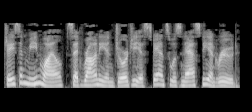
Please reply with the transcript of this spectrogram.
Jason meanwhile, said Ronnie and Georgia's stance was nasty and rude.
